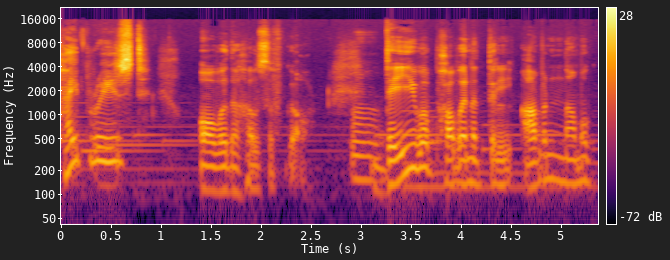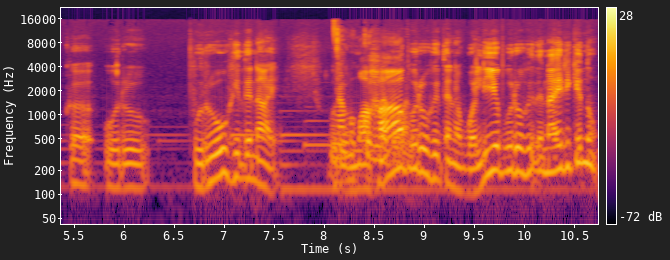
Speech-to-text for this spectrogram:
ഹൈ പ്രീസ്റ്റ് ഓവർ ദ ഹൗസ് ഓഫ് ഗോഡ്. ദൈവഭവനത്തിൽ അവൻ നമുക്ക് ഒരു പുരോഹിതനായി ഒരു മഹാപുരോഹിതന വലിയ പുരോഹിതനായിരിക്കുന്നു.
